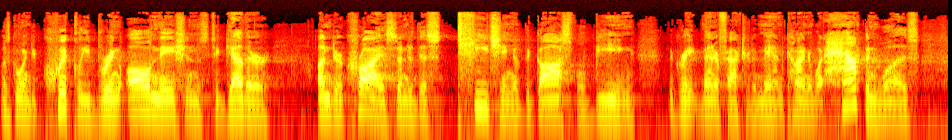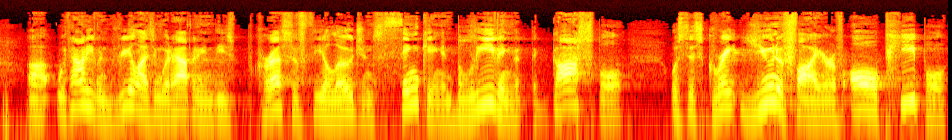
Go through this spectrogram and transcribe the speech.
was going to quickly bring all nations together under Christ, under this teaching of the gospel being the great benefactor to mankind. And what happened was uh, without even realizing what happening, these progressive theologians thinking and believing that the gospel was this great unifier of all people,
